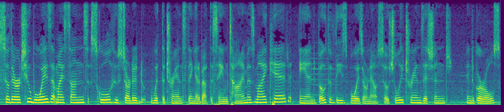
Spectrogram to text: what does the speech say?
so there are two boys at my son's school who started with the trans thing at about the same time as my kid, and both of these boys are now socially transitioned into girls,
